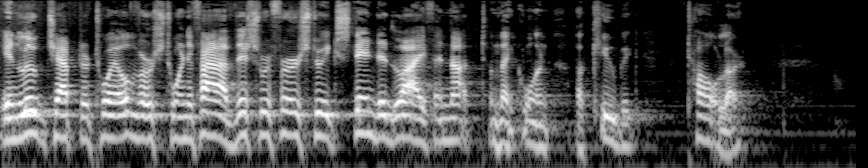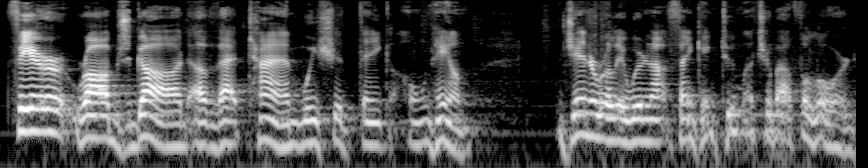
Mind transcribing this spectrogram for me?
In Luke chapter 12, verse 25, this refers to extended life and not to make one a cubit taller. Fear robs God of that time we should think on Him. Generally, we're not thinking too much about the Lord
